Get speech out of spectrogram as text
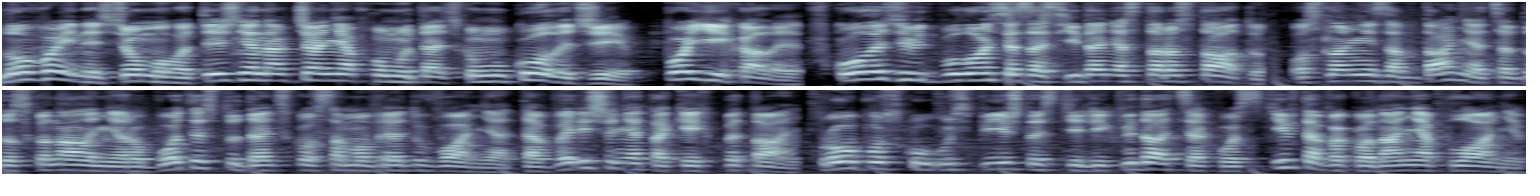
Новини сьомого тижня навчання в Хомутецькому коледжі. Поїхали! В коледжі відбулося засідання старостату. Основні завдання це вдосконалення роботи студентського самоврядування та вирішення таких питань: пропуску, успішності, ліквідація хвостів та виконання планів.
